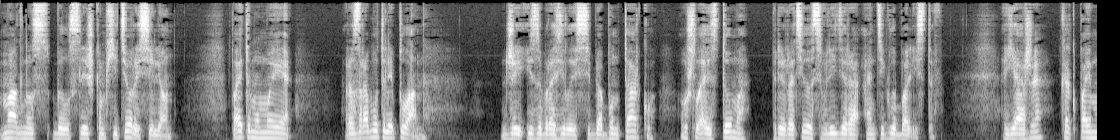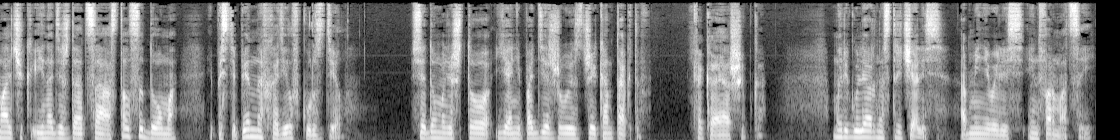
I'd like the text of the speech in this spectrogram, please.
Магнус был слишком хитер и силен. Поэтому мы разработали план. Джей изобразила из себя бунтарку, ушла из дома, превратилась в лидера антиглобалистов. Я же, как поймальчик и надежда отца, остался дома и постепенно входил в курс дел. Все думали, что я не поддерживаю с Джей контактов. Какая ошибка. Мы регулярно встречались, обменивались информацией.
